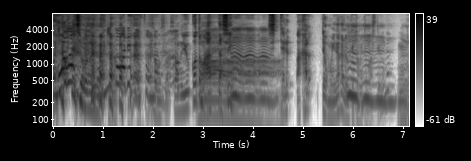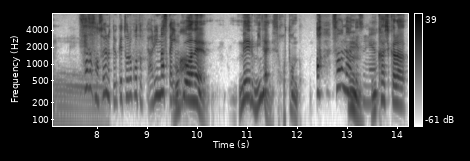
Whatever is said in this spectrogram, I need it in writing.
鬼怖くてしょうがないです。鬼怖ですよそんなの。そうそうそういうこともあったし、うんうんうん。知ってるわかるって思いながら受け止めてますけどね。うんうんおー生徒さんそういうのって受け取ることってありますか今？僕はねメール見ないんですよほとんど、あそうなんですね、うん。昔から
